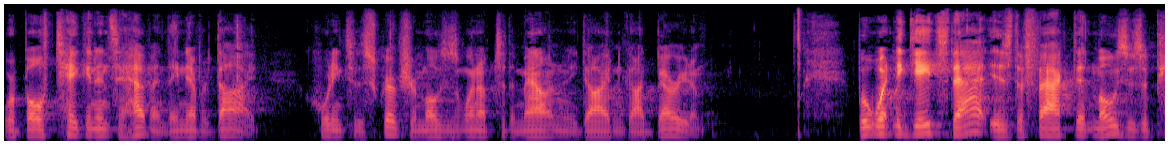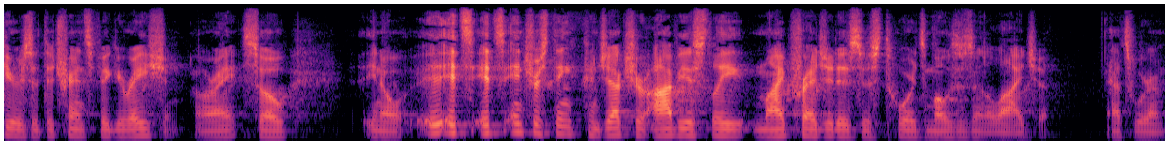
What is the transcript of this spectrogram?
were both taken into heaven. They never died. According to the scripture, Moses went up to the mountain and he died and God buried him. But what negates that is the fact that Moses appears at the transfiguration, all right? So, you know, it's, it's interesting conjecture. Obviously, my prejudice is towards Moses and Elijah. That's where I'm,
